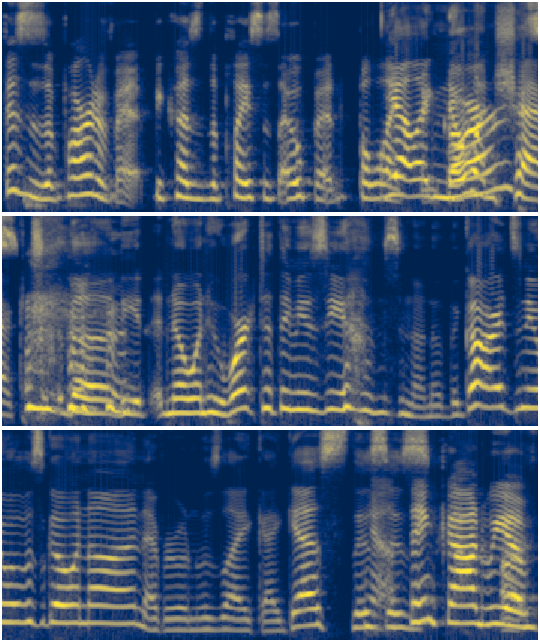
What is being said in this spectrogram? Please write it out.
this is a part of it because the place is open. But like, yeah, like no one checked the, the no one who worked at the museums. None of the guards knew what was going on. Everyone was like, I guess this Yeah, is thank God we art. have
